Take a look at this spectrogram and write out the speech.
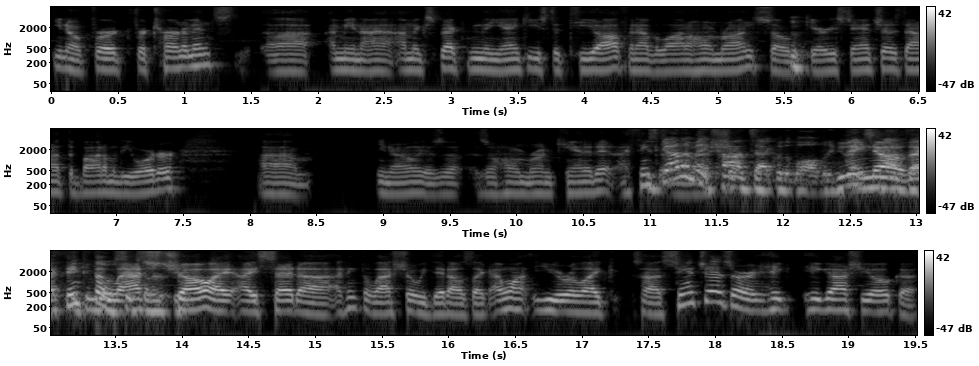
you know, for for tournaments, uh, I mean, I, am expecting the Yankees to tee off and have a lot of home runs. So mm-hmm. Gary Sanchez down at the bottom of the order. Um, you know, as a as a home run candidate. I think he's got to make show, contact with the ball. But if he makes I know. Contact, I think the last show I, I, said, uh, I think the last show we did, I was like, I want you were like uh, Sanchez or Higashioka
